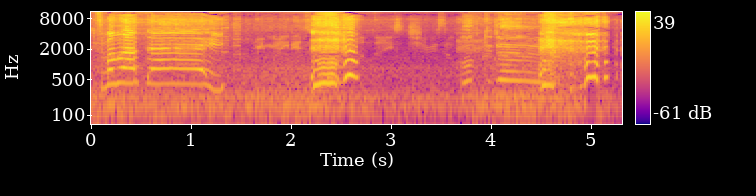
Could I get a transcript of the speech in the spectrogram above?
It's my birthday! Whoop-de-doo!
